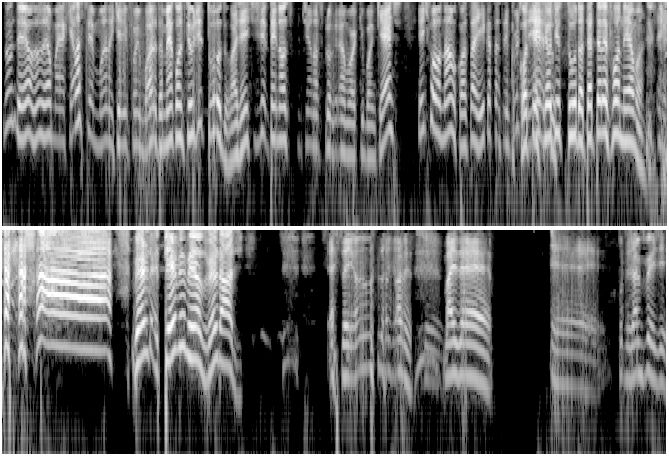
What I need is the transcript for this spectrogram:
Não deu, não deu, mas aquela semana que ele foi embora também aconteceu de tudo. A gente tem nosso, tinha nosso programa, o Arquibancast, e a gente falou, não, Costa Rica tá 100%. Aconteceu de tudo, até telefonema. verdade, teve mesmo, verdade. Essa aí eu não sabendo. Mas é, é, puta, já me perdi.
